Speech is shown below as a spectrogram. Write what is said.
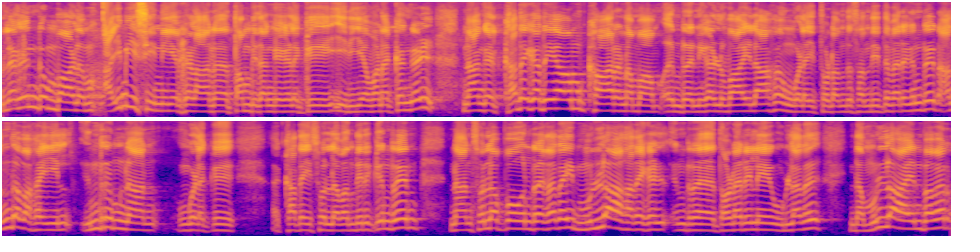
உலகெங்கும் வாழும் ஐபிசி நேயர்களான தம்பி தங்கைகளுக்கு இனிய வணக்கங்கள். நாங்கள் கதை கதையாம் காரணமாம் என்ற நிகழ்வு வாயிலாக உங்களை தொடர்ந்து சந்தித்து வருகின்றேன். அந்த வகையில் இன்றும் நான் உங்களுக்கு கதை சொல்ல வந்திருக்கின்றேன். நான் சொல்ல போகின்ற கதை முல்லா கதைகள் என்ற தொடரிலே உள்ளது. இந்த முல்லா என்பவர்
